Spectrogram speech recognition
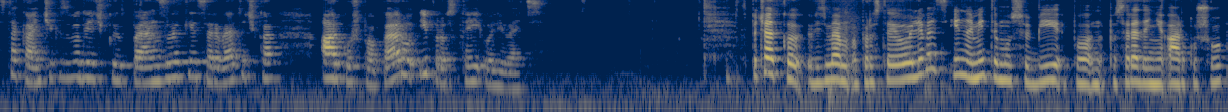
стаканчик з водичкою, пензлики, серветочка, аркуш паперу і простий олівець. Спочатку візьмемо простий олівець і намітимо собі посередині аркушу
